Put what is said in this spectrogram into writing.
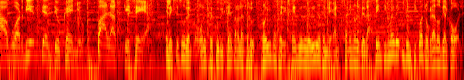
Aguardiente antioqueño, palas que sea. El exceso de alcohol es perjudicial para la salud. Prohíbas el expendio de bebidas elegantes a menores de edad. 29 y 24 grados de alcohol.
